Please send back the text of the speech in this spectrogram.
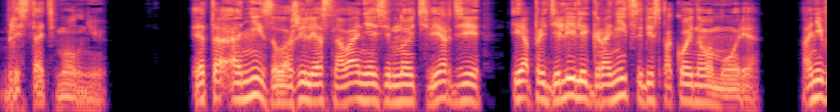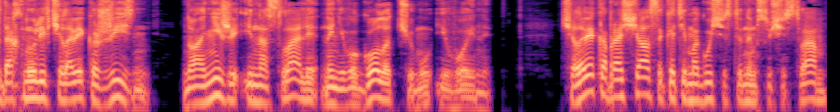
блистать молнию. Это они заложили основания земной тверди и определили границы беспокойного моря. Они вдохнули в человека жизнь, но они же и наслали на него голод, чуму и войны. Человек обращался к этим могущественным существам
